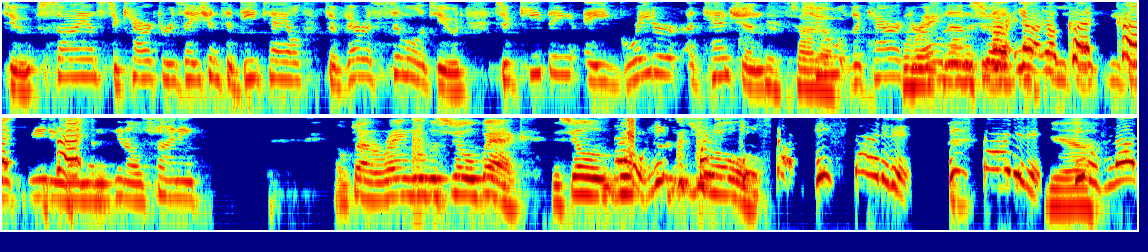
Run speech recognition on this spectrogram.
to science, to characterization, to detail, to verisimilitude, to keeping a greater attention to to the characters wrangle than the to show. the No, no, cut, cut, cut. and you know signing I'm trying to wrangle the show back. The show's No, getting he, but control. he start, he started it. He started it. yeah. He was not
